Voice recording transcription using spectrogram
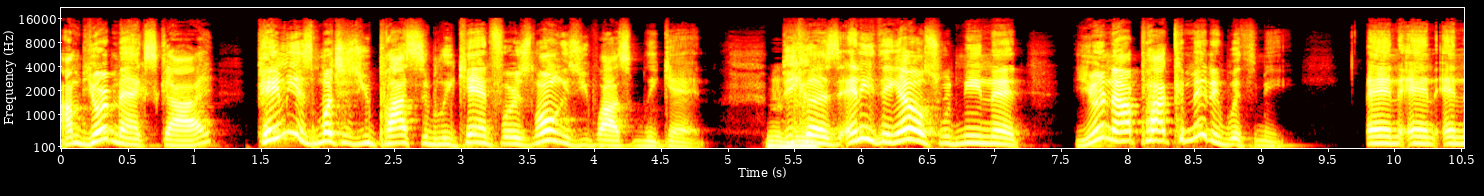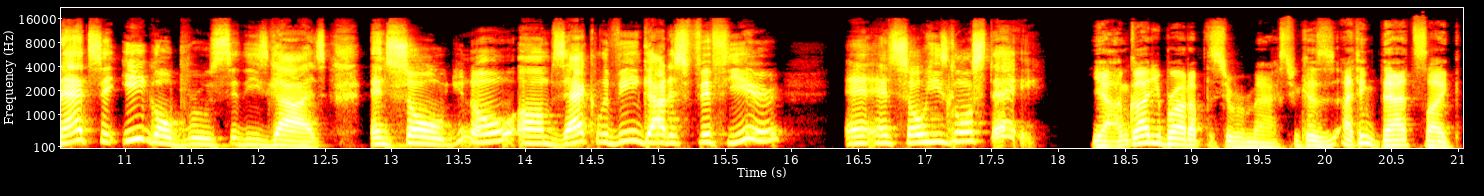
I'm your max guy. Pay me as much as you possibly can for as long as you possibly can. Mhm. Because anything else would mean that you're not pot committed with me. And and and that's an ego bruise to these guys. And so, you know, um, Zach LaVine got his fifth year, and, and so he's gonna stay. Yeah, I'm glad you brought up the Supermax because I think that's like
